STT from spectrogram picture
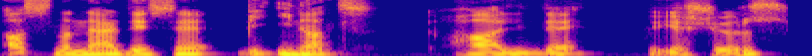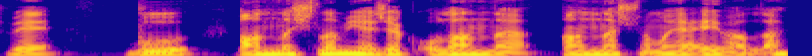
aslında neredeyse bir inat halinde yaşıyoruz ve bu anlaşılamayacak olanla anlaşmamaya eyvallah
